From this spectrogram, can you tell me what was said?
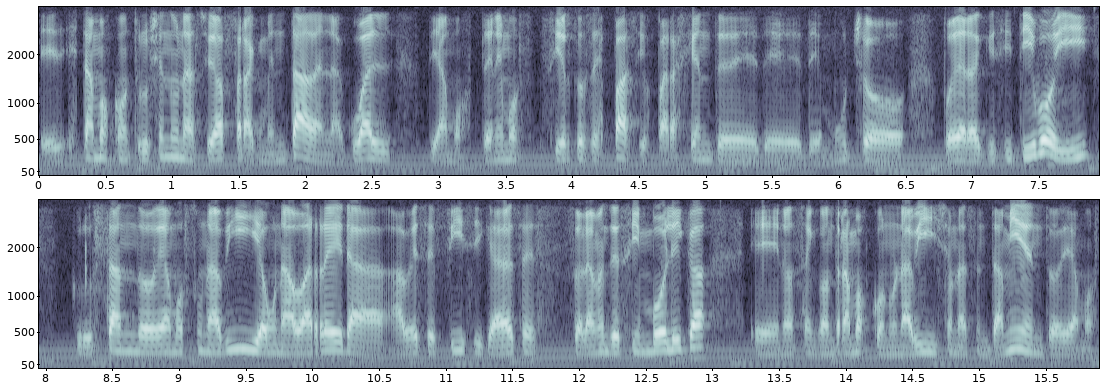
eh, estamos construyendo una ciudad fragmentada en la cual, digamos, tenemos ciertos espacios para gente de, mucho poder adquisitivo y cruzando, digamos, una vía, una barrera, a veces física, a veces solamente simbólica, eh, nos encontramos con una villa, un asentamiento, digamos,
